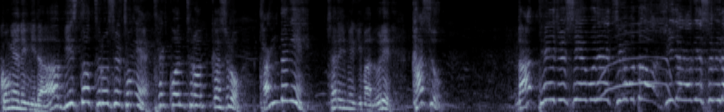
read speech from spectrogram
공연입니다. 미스터 트롯을 통해 태권 트롯 가수로 당당히 자리매김한 우리 가수 나태주 씨의 무대 지금부터 시작하겠습니다.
